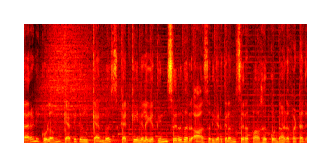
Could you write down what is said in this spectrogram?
தரணிக்குளம் கேபிட்டல் கேம்பஸ் கற்கை நிலையத்தின் சிறுவர் ஆசிரியர் தினம் சிறப்பாக கொண்டாடப்பட்டது.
